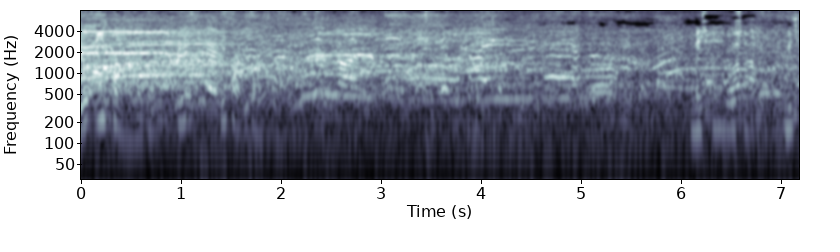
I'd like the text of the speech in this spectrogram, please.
อุ๊ยอีป่านะครับอีป่าปีป่าไม่ใช่ไม่ใช่ไม่ใช่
